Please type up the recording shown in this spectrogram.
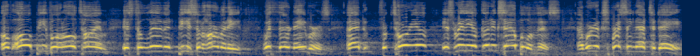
of all people in all time is to live in peace and harmony with their neighbors. And Victoria is really a good example of this. And we're expressing that today.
